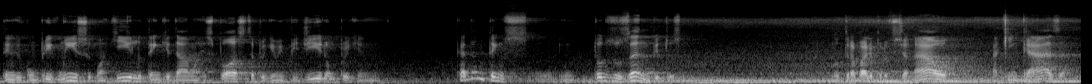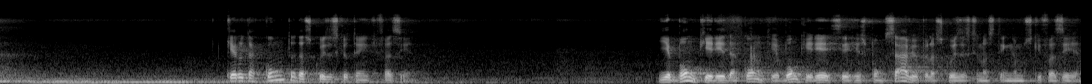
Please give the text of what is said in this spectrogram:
Tenho que cumprir com isso, com aquilo, tenho que dar uma resposta porque me pediram, porque cada um tem os, em todos os âmbitos, no trabalho profissional, aqui em casa, Quero dar conta das coisas que eu tenho que fazer. E é bom querer dar conta, é bom querer ser responsável pelas coisas que nós tenhamos que fazer.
